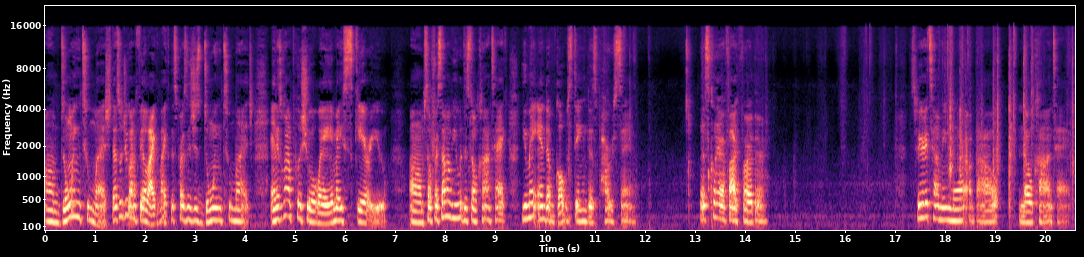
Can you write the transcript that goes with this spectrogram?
um, doing too much. That's what you're going to feel like. Like this person is just doing too much. And it's going to push you away. It may scare you. Um, so for some of you with this no contact, you may end up ghosting this person. Let's clarify further. Spirit, tell me more about no contact.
